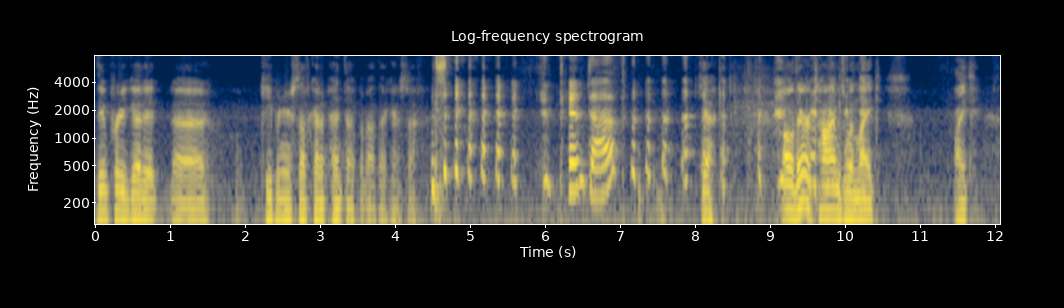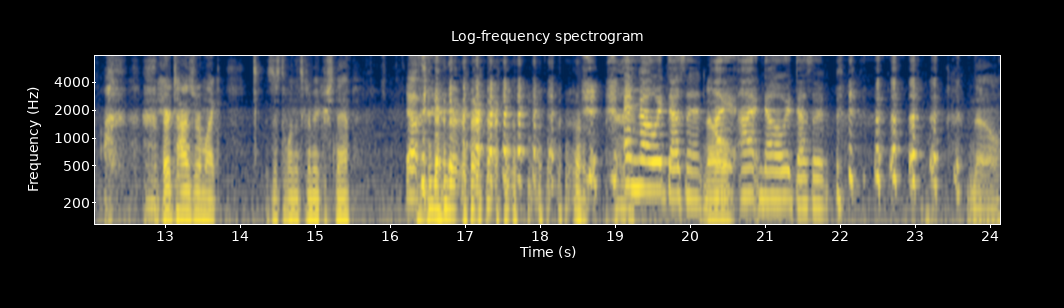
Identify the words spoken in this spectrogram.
do pretty good at uh, keeping yourself kind of pent up about that kind of stuff. Pent up. Yeah. Oh, there are times when like, like, there are times where I'm like, is this the one that's gonna make her snap? Yeah. and no, it doesn't. No. I, I no, it doesn't. No.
